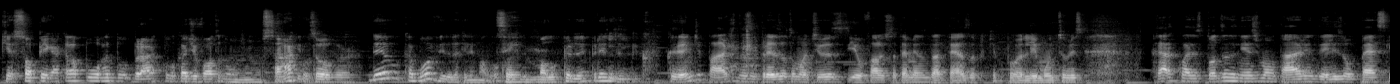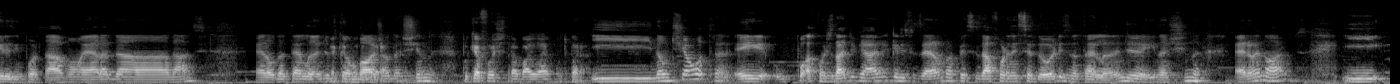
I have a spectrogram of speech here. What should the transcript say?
que é só pegar aquela porra, dobrar, colocar de volta num, num saco. It's over. Deu, acabou a vida daquele maluco. Sim. Aquele maluco perdeu o emprego. E grande parte das empresas automotivas, e eu falo isso até mesmo da Tesla, porque pô, eu li muito sobre isso. Cara, quase todas as linhas de montagem deles, ou peças que eles importavam, era da, da Ásia. Era ou da Tailândia, do É é muito Camboja ou barato, da China. Porque a força de trabalho lá é muito barata. E não tinha outra. E a quantidade de viagem que eles fizeram para pesquisar fornecedores na Tailândia e na China eram enormes. E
